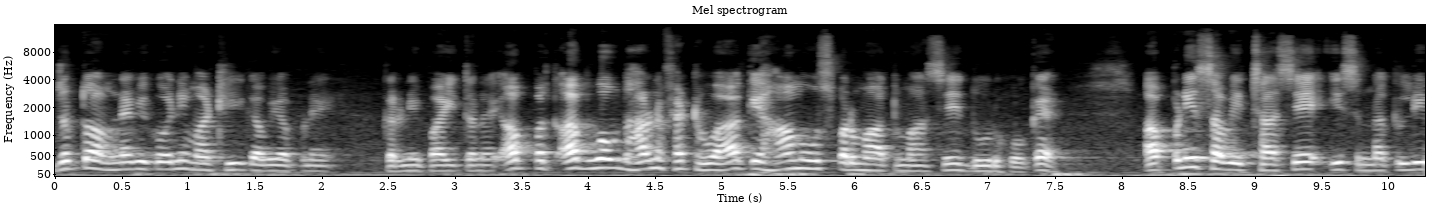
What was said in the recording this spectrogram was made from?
जब तो हमने भी कोई नहीं माँ ठीक है भाई अपने करनी पाई तो नहीं। अब पत, अब वो उदाहरण फिट हुआ कि हम उस परमात्मा से दूर होकर अपनी सब इच्छा से इस नकली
